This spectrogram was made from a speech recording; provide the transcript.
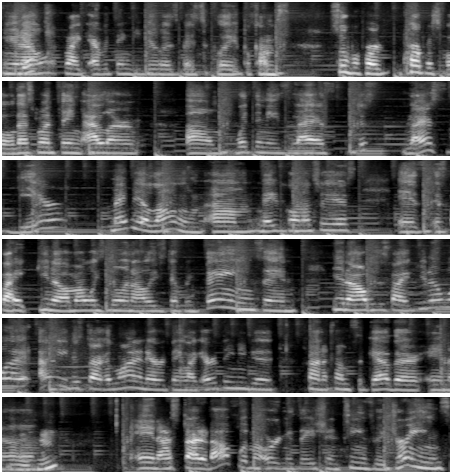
You know, like everything you do is basically becomes super pur- purposeful. That's one thing I learned um, within these last just last year, maybe alone, um, maybe going on two years. Is it's like you know I'm always doing all these different things, and you know I was just like you know what I need to start aligning everything. Like everything need to kind of come together, and um, mm-hmm. and I started off with my organization Teens with Dreams,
